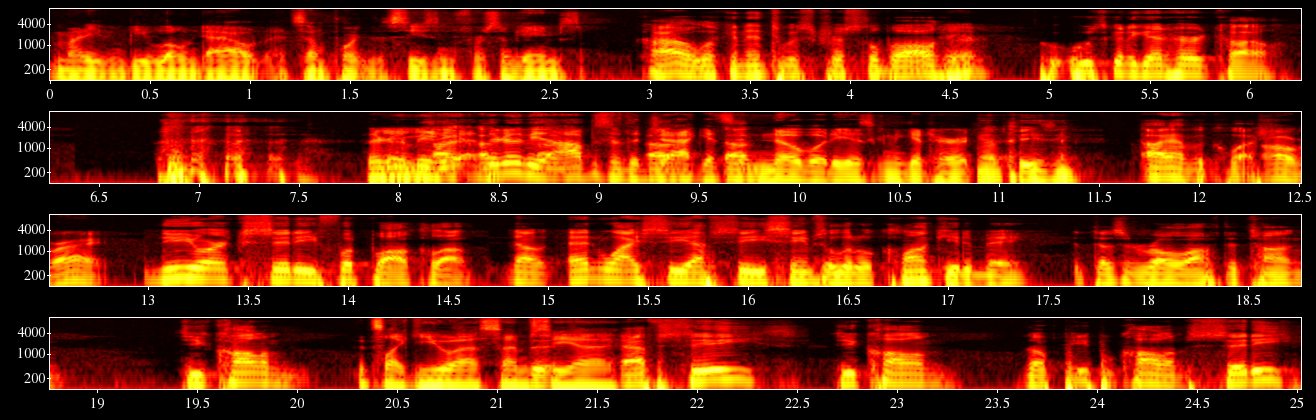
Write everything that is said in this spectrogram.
might even be loaned out at some point in the season for some games. Kyle looking into his crystal ball here. Yeah. Who's going to get hurt, Kyle? they're going to be the, they're going to be the opposite of the Jackets, and nobody is going to get hurt. I'm teasing. I have a question. Oh, right. New York City Football Club. Now, NYCFC seems a little clunky to me. It doesn't roll off the tongue. Do you call them? It's like USMCA. FC? Do you call them? The people call them City,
